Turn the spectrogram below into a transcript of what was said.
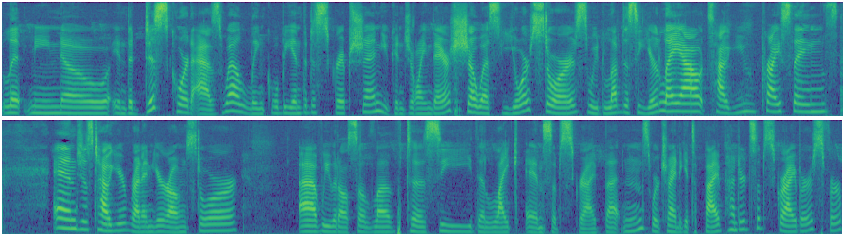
Let me know in the Discord as well. Link will be in the description. You can join there. Show us your stores. We'd love to see your layouts, how you price things, and just how you're running your own store. Uh, we would also love to see the like and subscribe buttons. We're trying to get to 500 subscribers for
